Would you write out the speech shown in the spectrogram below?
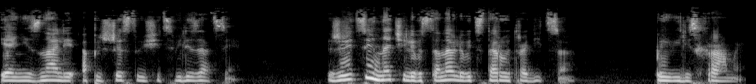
и они знали о предшествующей цивилизации. Жрецы начали восстанавливать старую традицию. Появились храмы.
